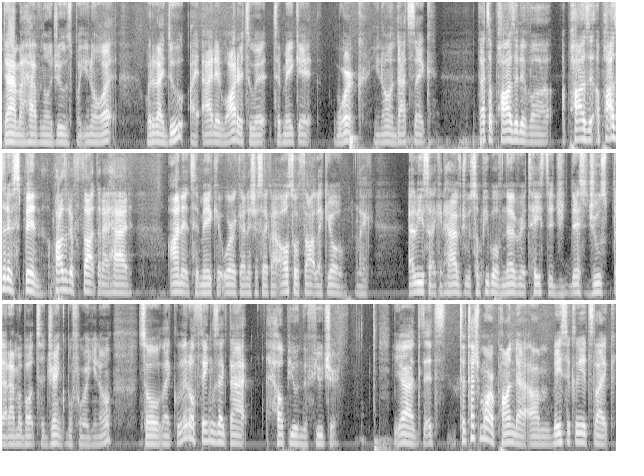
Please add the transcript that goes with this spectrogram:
damn, I have no juice. But you know what? what did I do? I added water to it to make it work, you know, and that's like that's a positive uh a positive a positive spin, a positive thought that I had on it to make it work and it's just like I also thought like yo, like at least I can have juice. Some people have never tasted this juice that I'm about to drink before, you know? So like little things like that help you in the future. Yeah, it's, to touch more upon that. Um basically it's like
